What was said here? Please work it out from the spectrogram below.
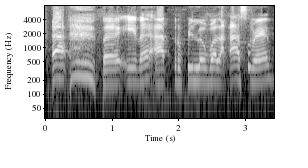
Tangina, atropine lang malakas, men.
